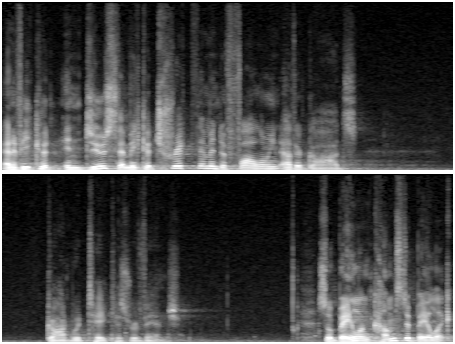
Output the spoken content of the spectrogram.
And if he could induce them, he could trick them into following other gods, God would take his revenge. So Balaam comes to Balak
